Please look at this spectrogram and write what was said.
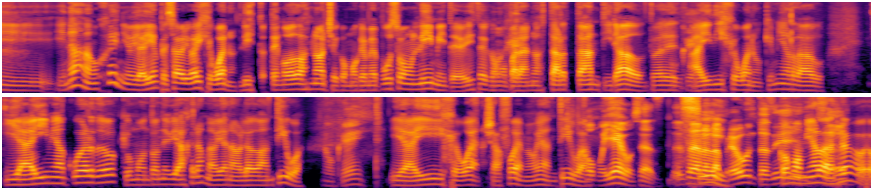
Y, y nada, un genio. Y ahí empecé a averiguar y dije, bueno, listo, tengo dos noches, como que me puso un límite, ¿viste? Como para no estar tan tirado. Entonces ahí dije, bueno, ¿qué mierda hago? Y ahí me acuerdo que un montón de viajeros me habían hablado de Antigua. Ok. Y ahí dije, bueno, ya fue, me voy a Antigua. ¿Cómo llego? O sea, esa era la Sí. pregunta, sí. ¿Cómo mierda llego?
